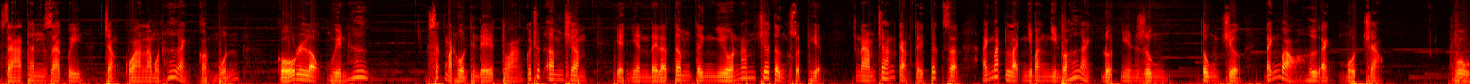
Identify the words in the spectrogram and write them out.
giá thân gia quỳ chẳng qua là một hư ảnh còn muốn cố lộng huyền hư. Sắc mặt hồn thiên đế thoáng có chút âm trầm, hiển nhiên đây là tâm tình nhiều năm chưa từng xuất hiện, làm cho hắn cảm thấy tức giận, ánh mắt lạnh như băng nhìn vào hư ảnh, đột nhiên rung tung trưởng đánh bảo hư ảnh một trảo. Vù,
